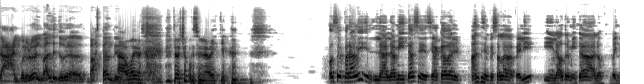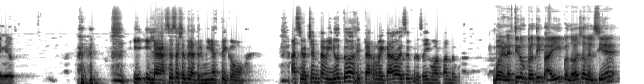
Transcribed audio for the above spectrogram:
Ah, el pururú del balde te dura bastante. Ah, bueno. no, yo porque soy una bestia. O sea, para mí la, la mitad se, se acaba el- antes de empezar la peli y la otra mitad a los 20 minutos. y, y la gaseosa ya te la terminaste como. Hace 80 minutos, estás recagado ese, pero seguís morfando. Bueno, les tiro un pro tip ahí, cuando vayan al cine,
